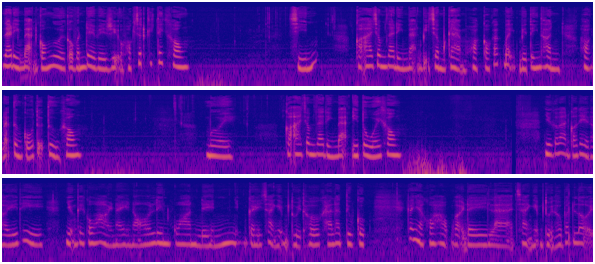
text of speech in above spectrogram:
Gia đình bạn có người có vấn đề về rượu hoặc chất kích thích không? 9. Có ai trong gia đình bạn bị trầm cảm hoặc có các bệnh về tinh thần hoặc đã từng cố tự tử không? 10. Có ai trong gia đình bạn đi tù hay không? Như các bạn có thể thấy thì những cái câu hỏi này nó liên quan đến những cái trải nghiệm tuổi thơ khá là tiêu cực các nhà khoa học gọi đây là trải nghiệm tuổi thơ bất lợi.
